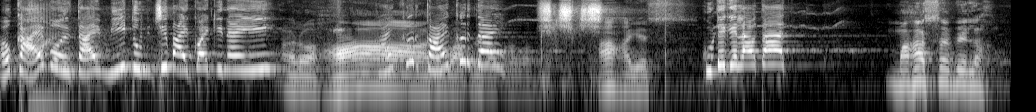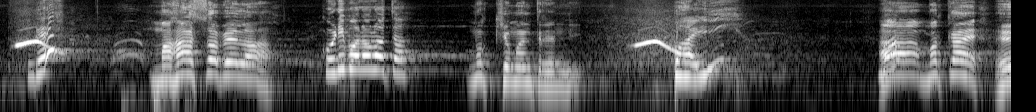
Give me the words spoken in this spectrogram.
अहो काय बोलताय? मी तुमची बायको आहे की नाही? अरे हा. काय कर काय बापरे, करताय? बापरे, बापरे. हा हा येस कुठे गेला होतात महासभेला. कुठे? महासभेला. कोणी बोलवलं होतं? मुख्यमंत्र्यांनी. बाई! हा मग काय? हे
